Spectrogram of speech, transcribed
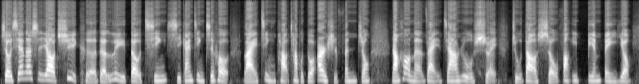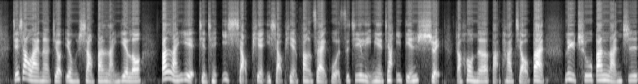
首先呢，是要去壳的绿豆青，洗干净之后来浸泡，差不多二十分钟，然后呢再加入水煮到熟，放一边备用。接下来呢就要用上斑斓叶喽，斑斓叶剪成一小片一小片，放在果汁机里面，加一点水，然后呢把它搅拌。滤出斑斓汁。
